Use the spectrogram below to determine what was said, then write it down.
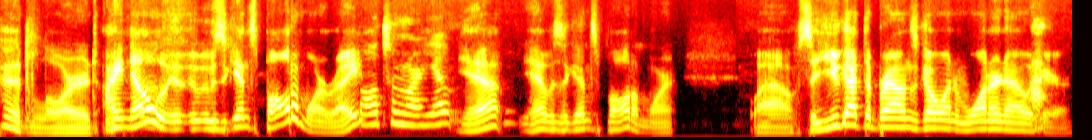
good lord. I know it, it was against Baltimore, right? Baltimore. Yep. Yeah, yeah, it was against Baltimore. Wow. So you got the Browns going one or oh no here.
